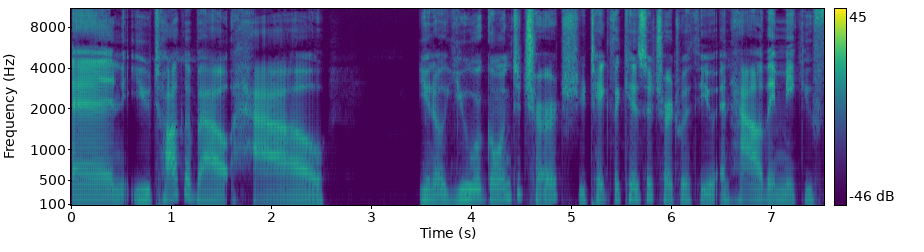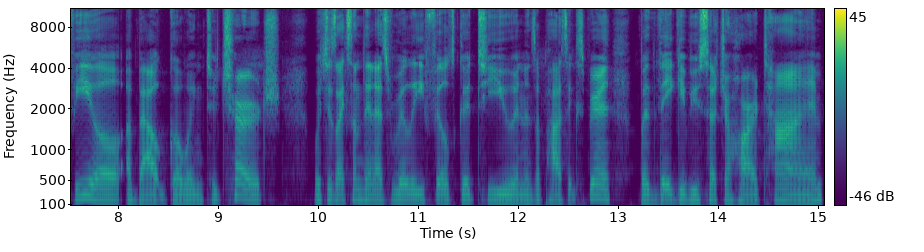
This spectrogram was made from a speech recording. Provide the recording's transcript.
And you talk about how you know, you were going to church, you take the kids to church with you, and how they make you feel about going to church, which is like something that's really feels good to you and is a positive experience, but they give you such a hard time,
